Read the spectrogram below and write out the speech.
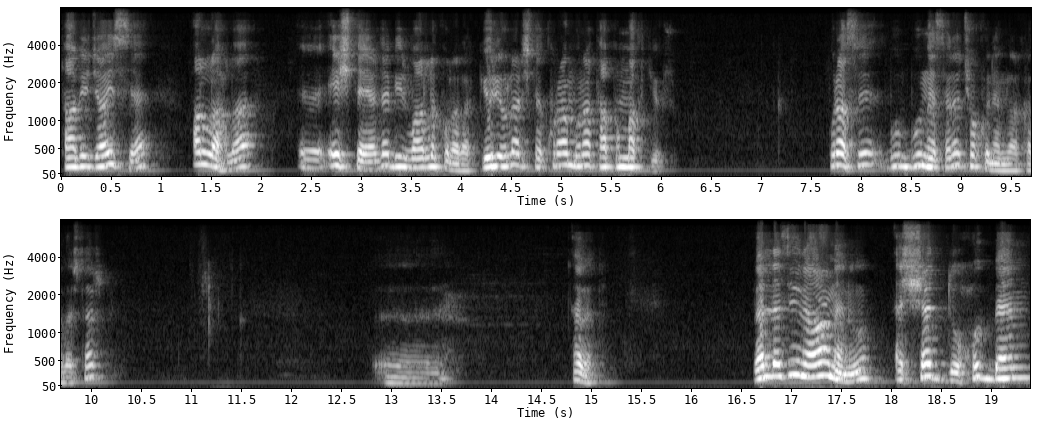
Tabi caizse Allah'la e, eş değerde bir varlık olarak görüyorlar. İşte Kur'an buna tapınmak diyor. Burası bu, bu mesele çok önemli arkadaşlar. Ee, evet. Vellezine amenu eşşeddu hubben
